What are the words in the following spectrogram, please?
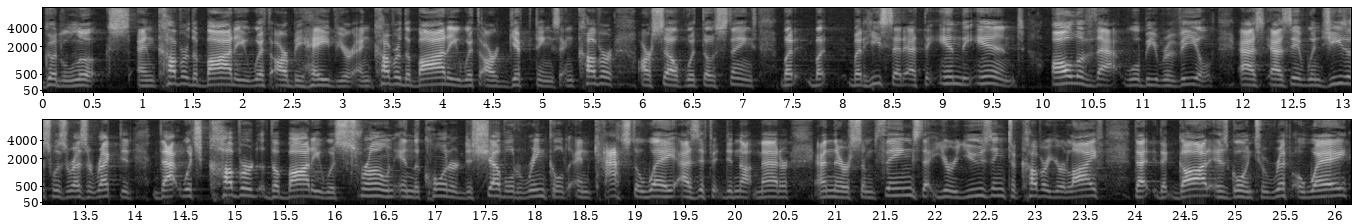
good looks and cover the body with our behavior and cover the body with our giftings and cover ourselves with those things. But but but he said at the in the end all of that will be revealed. As, as if when Jesus was resurrected, that which covered the body was thrown in the corner, disheveled, wrinkled, and cast away as if it did not matter. And there are some things that you're using to cover your life that, that God is going to rip away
